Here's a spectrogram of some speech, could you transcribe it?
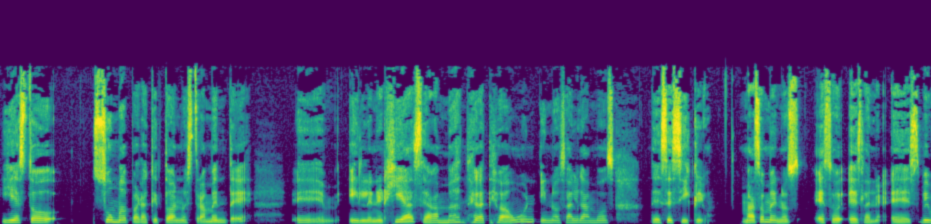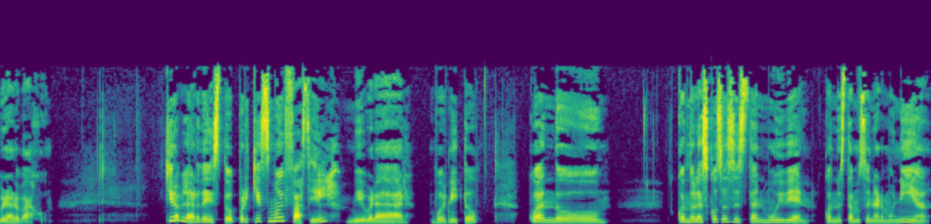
y esto suma para que toda nuestra mente eh, y la energía se haga más negativa aún y no salgamos de ese ciclo. Más o menos eso es, es vibrar bajo. Quiero hablar de esto porque es muy fácil vibrar bonito cuando, cuando las cosas están muy bien, cuando estamos en armonía,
